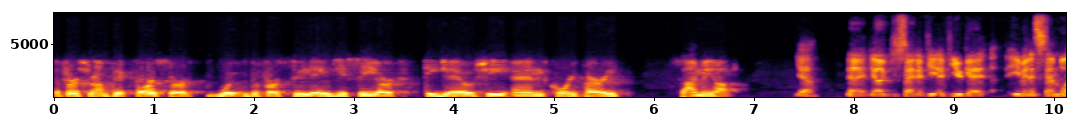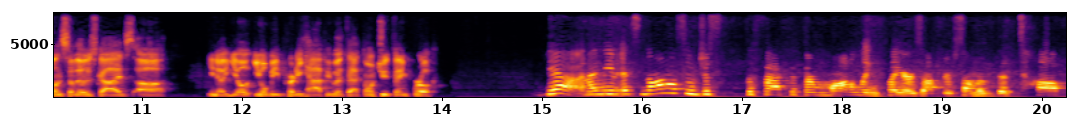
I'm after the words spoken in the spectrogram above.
the first round pick Foerster. The first two names you see are T.J. Oshie and Corey Perry. Sign me up. Yeah, yeah, yeah. Like you said, if you if you get even a semblance of those guys, uh, you know, you'll you'll be pretty happy with that, don't you think, Brooke? Yeah, and I mean, it's not also just the fact that they're modeling players after some of the top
